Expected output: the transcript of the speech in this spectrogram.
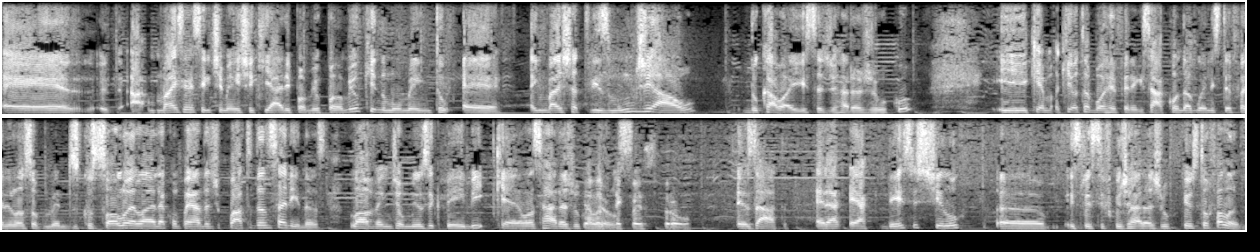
É, a- mais recentemente, Kiari Pamil Pamil, que no momento é a embaixatriz mundial do Kawaii-sa de Harajuku. E que, que outra boa referência? Ah, quando a Gwen Stefani lançou o primeiro disco solo, ela era acompanhada de quatro dançarinas. Love Angel Music Baby, que eram as Harajuku Ela Girls. sequestrou. Exato. Era, é desse estilo ah, específico de Harajuku que eu estou falando.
